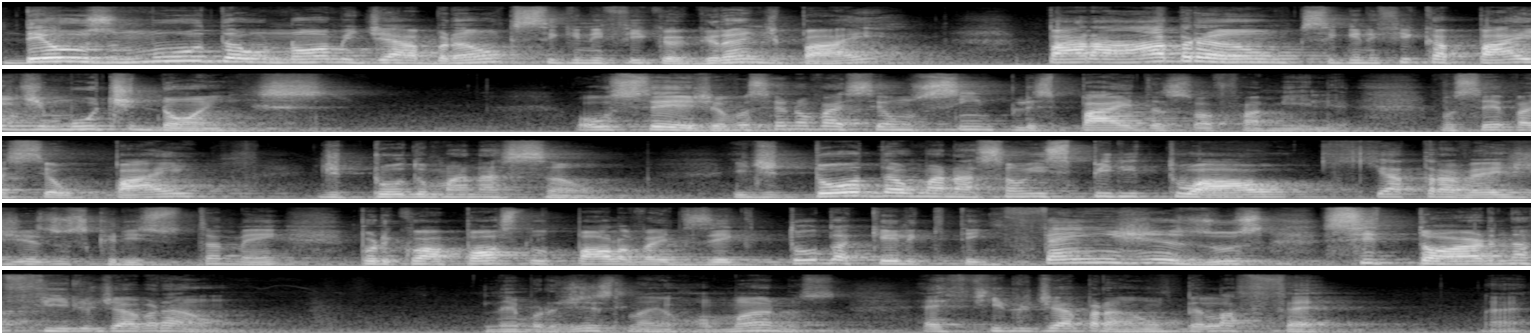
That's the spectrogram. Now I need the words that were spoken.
Deus muda o nome de Abrão, que significa grande pai, para Abraão, que significa pai de multidões. Ou seja, você não vai ser um simples pai da sua família, você vai ser o pai de toda uma nação e de toda uma nação espiritual que através de Jesus Cristo também, porque o apóstolo Paulo vai dizer que todo aquele que tem fé em Jesus se torna filho de Abraão. Lembra disso lá em Romanos? É filho de Abraão pela fé. Né?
